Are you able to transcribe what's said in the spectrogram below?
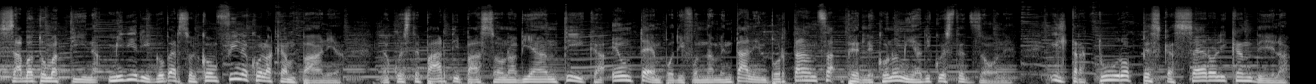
Sabato mattina mi dirigo verso il confine con la Campania. Da queste parti passa una via antica e un tempo di fondamentale importanza per l'economia di queste zone, il tratturo Pescasseroli Candela.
